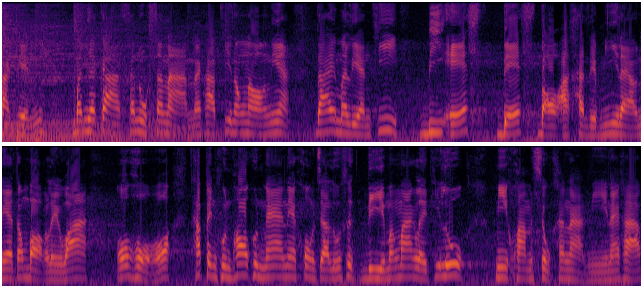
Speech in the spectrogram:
จากเห็นบรรยากาศสนุกสนานนะครับที่น้องๆเนี่ยได้มาเรียนที่ BS Baseball Academy แล้วเนี่ยต้องบอกเลยว่าโอ้โห ถ้าเป็นคุณพ่อคุณแม่เนี่ยคงจะรู้สึกดีมากๆเลยที่ลูกมีความสุขขนาดนี้นะครับ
